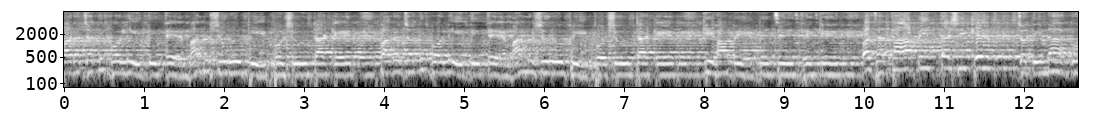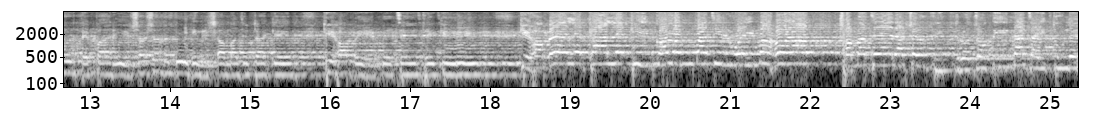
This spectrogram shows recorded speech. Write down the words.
পার যদি বলি দিতে মানুষ রূপী পশুটাকে, পার যদি বলি দিতে মানুষ রূপী পশুটাকে, কি হবে বেঁচে থেকে? অযথা বিদ্যা শিখে যদি না করতে পারি শোষণবিহীন সমাজটাকে, কি হবে বেঁচে থেকে? কি হবে কলমবাজির ওই মহড়া। সমাজের আসল চিত্র যদি না যাই তুলে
